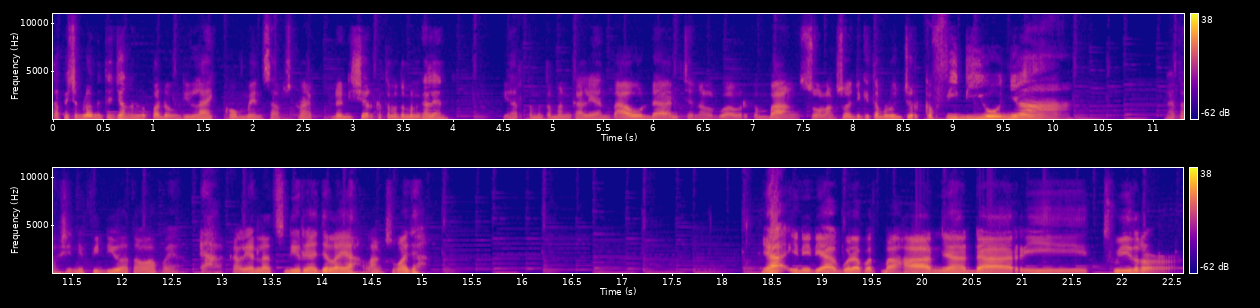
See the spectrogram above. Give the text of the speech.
Tapi sebelum itu jangan lupa dong di like, comment, subscribe, dan di share ke teman-teman kalian. Biar teman-teman kalian tahu dan channel gua berkembang. So langsung aja kita meluncur ke videonya. Gak tahu sih ini video atau apa ya. Ya kalian lihat sendiri aja lah ya, langsung aja. Ya ini dia gue dapat bahannya dari Twitter.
